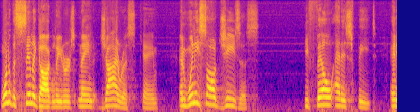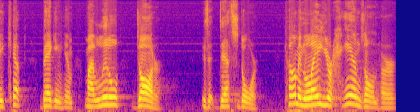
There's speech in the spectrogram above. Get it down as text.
One of the synagogue leaders named Jairus came, and when he saw Jesus, he fell at his feet and he kept begging him, My little daughter is at death's door. Come and lay your hands on her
